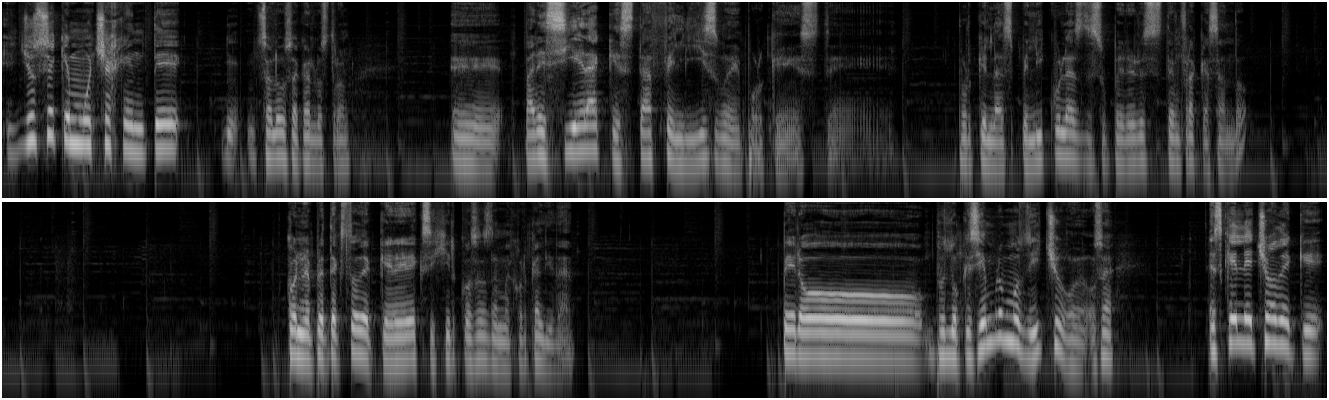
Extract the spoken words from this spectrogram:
Yo sé que mucha gente. Saludos a Carlos Tron. eh, pareciera que está feliz, güey, porque este. Porque las películas de superhéroes estén fracasando. Con el pretexto de querer exigir cosas de mejor calidad. Pero, pues lo que siempre hemos dicho, o sea, es que el hecho de que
